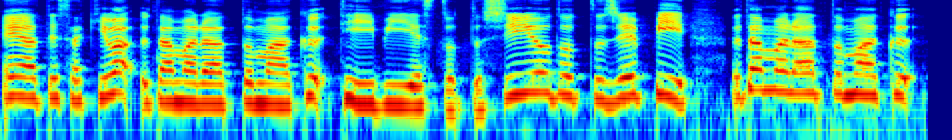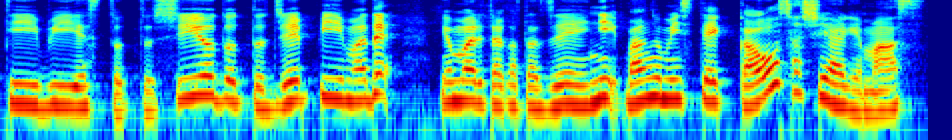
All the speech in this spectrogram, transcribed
ー、宛先は歌丸アットマーク tbs.co.jp 歌丸アットマーク tbs.co.jp まで読まれた方全員に番組ステッカーを差し上げます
